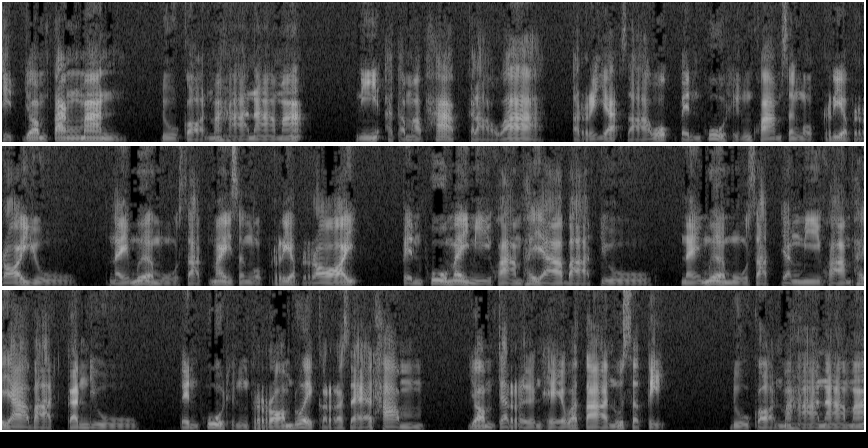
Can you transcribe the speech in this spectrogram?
จิตย่อมตั้งมั่น ดูก่อนมหานามะ นี้อัตมาภาพกล่าวว่า อริยสาวกเป็นผู้ถึงความสงบเรียบร้อยอยู่ ในเมื่อหมู่สัตว์ไม่สงบเรียบร้อย เป็นผู้ไม่มีความพยาบาทอยู่ ในเมื่อหมู่สัตว์ยังมีความพยาบาทกันอยู่ เป็นผู้ถึงพร้อมด้วยกระแสธรรม ย่อมเจริญเทวตานุสติ ดูก่อนมหานามะ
